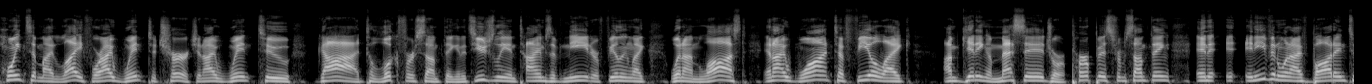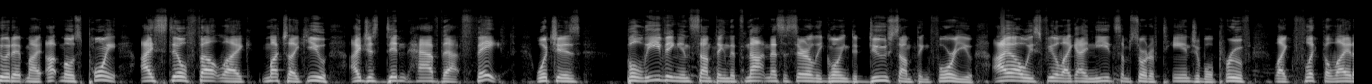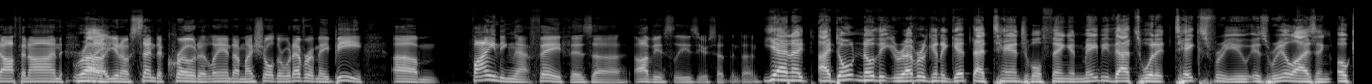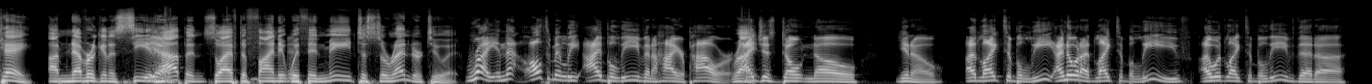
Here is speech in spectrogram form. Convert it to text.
points in my life where I went to church and I went to God to look for something. And it's usually in times of need or feeling like when I'm lost and I want to feel like I'm getting a message or a purpose from something. And it, and even when I've bought into it at my utmost point I still felt like much like you I just didn't have that faith which is believing in something that's not necessarily going to do something for you. I always feel like I need some sort of tangible proof, like flick the light off and on, Right. uh, you know, send a crow to land on my shoulder, whatever it may be. Um, finding that faith is uh, obviously easier said than done. Yeah, and I I don't know that you're ever going to get that tangible thing and maybe that's what it takes for you is realizing, okay, I'm never going to see it Yeah. happen, so I have to find it within me to surrender to it. Right, and that ultimately, I believe in a higher power. Right, I just don't know. You know, I'd like to believe. I know what I'd like to believe. I would like to believe that, uh,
